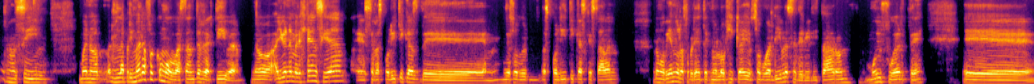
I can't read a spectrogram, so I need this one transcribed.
Oh, sí, bueno, la primera fue como bastante reactiva. ¿no? Hay una emergencia, este, las políticas de, de las políticas que estaban promoviendo la soberanía tecnológica y el software libre se debilitaron muy fuerte. Eh,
